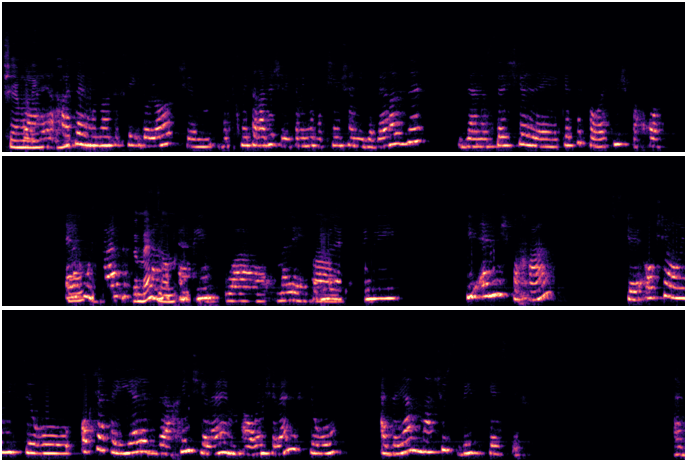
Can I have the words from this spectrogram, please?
שהם עולים? ואחת האמונות הכי גדולות שבתוכנית הרדיו שלי תמיד מבקשים שאני אדבר על זה, זה הנושא של אה, כסף הורס משפחות. אין לך מושג כמה פעמים, וואו, מלא, אומרים לי, כי אין משפחה שאו כשההורים נפטרו, או כשאתה ילד והאחים שלהם, ההורים שלהם נפטרו, אז היה משהו סביב כסף. אז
